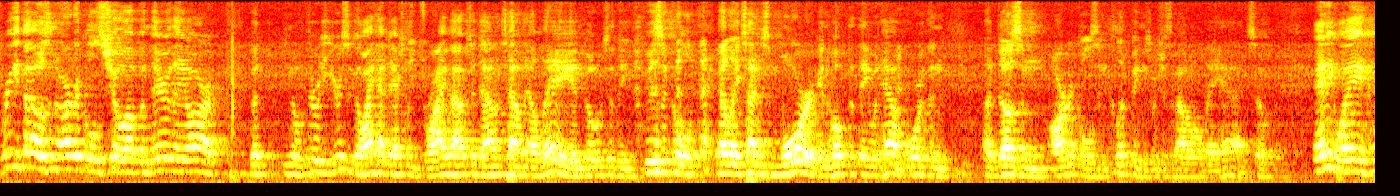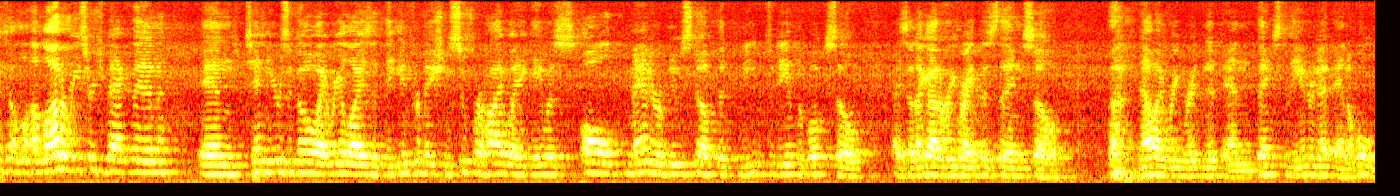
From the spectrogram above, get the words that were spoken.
3,000 articles show up, and there they are. But, you know, 30 years ago, I had to actually drive out to downtown LA and go to the physical LA Times morgue and hope that they would have more than a dozen articles and clippings, which is about all they had. So anyway, a lot of research back then, and 10 years ago, I realized that the information superhighway gave us all manner of new stuff that needed to be in the book, so I said, I gotta rewrite this thing, so uh, now I've rewritten it, and thanks to the internet and a whole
